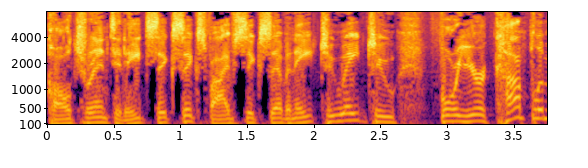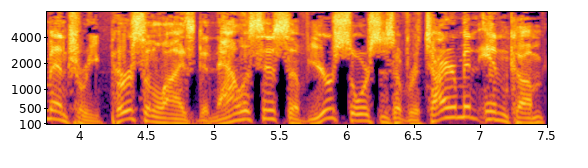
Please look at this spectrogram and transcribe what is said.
Call Trent at 866-567-8282 for your complimentary personalized analysis of your sources of retirement income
